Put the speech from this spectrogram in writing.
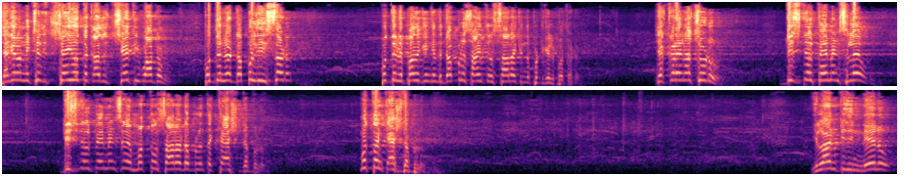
జగన్ ఇచ్చేది చేయూత కాదు చేతి వాటం. పొద్దున్నే డబ్బులు ఇస్తాడు పొద్దున్నే పథకం కింద డబ్బులు సాయంత్రం సారా కింద పట్టుకెళ్ళిపోతాడు. ఎక్కడైనా చూడు డిజిటల్ పేమెంట్స్ లేవు. డిజిటల్ పేమెంట్స్ లేవు మొత్తం సారా డబ్బులు అంతా క్యాష్ డబ్బులు. మొత్తం క్యాష్ డబ్బులు. ఇలాంటిది నేను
